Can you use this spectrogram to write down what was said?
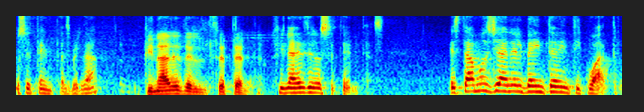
o 70, ¿verdad? Finales del 70. Finales de los 70. Estamos ya en el 2024.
